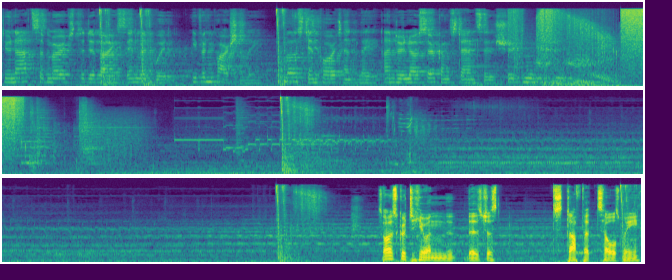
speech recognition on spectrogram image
Do not submerge the device in liquid, even partially. Most importantly, under no circumstances should you always good to hear when there's just stuff that tells me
